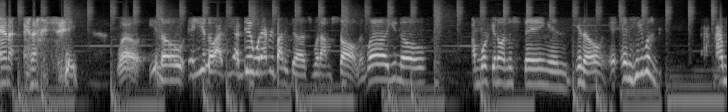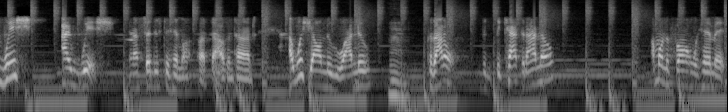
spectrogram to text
and, I, and I say, well, you know, you know, I, I did what everybody does when I'm stalling. Well, you know, I'm working on this thing, and you know, and, he was. I wish, I wish, and I said this to him a, a thousand times. I wish y'all knew who I knew, hmm. because I don't. The, the cat that I know, I'm on the phone with him at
